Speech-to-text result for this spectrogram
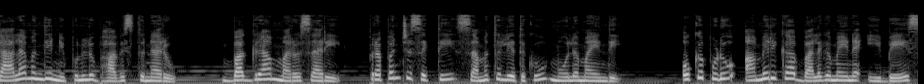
చాలామంది నిపుణులు భావిస్తున్నారు. బగ్రామ్ మరోసారి ప్రపంచశక్తి సమతుల్యతకు మూలమైంది. ఒకప్పుడు అమెరికా బలగమైన ఈ బేస్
